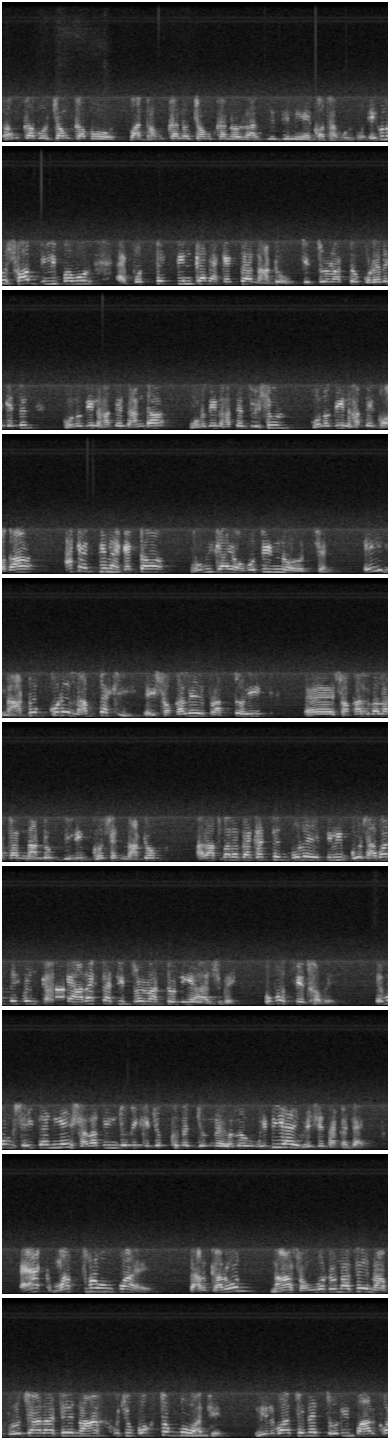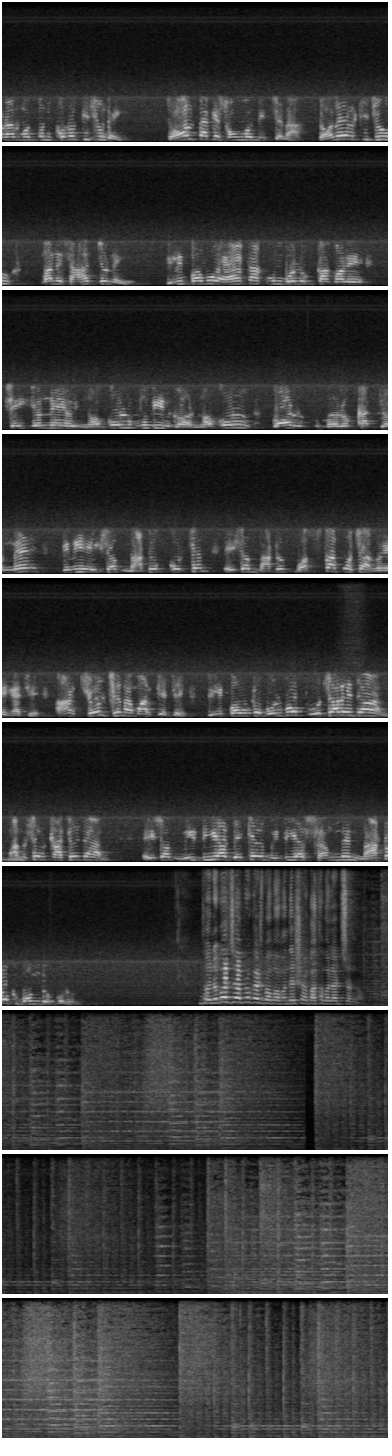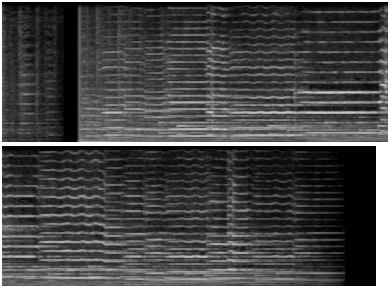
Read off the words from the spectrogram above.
ধমকাবো, চমকাবো বা ধমকানো চমকানোর রাজনীতি নিয়ে কথা বলব। এগুলো সব দিলীপ বাবুর প্রত্যেক দিনকার এক একটা নাটক। চিত্রনাট্য করে রেখেছেন। কোনোদিন হাতে ডান্ডা, কোনোদিন হাতে ত্রিশূল, কোনোদিন হাতে গদা, এক একদিন এক একটা ভূমিকায় অবতীর্ণ হচ্ছেন। এই নাটক করে লাভটা কি? এই সকালের প্রাত্যহিক সকালবেলাকার নাটক, দিলীপ ঘোষের নাটক আর আপনারা দেখাচ্ছেন বলে দিলীপ ঘোষ আবার দেখবেন কালকে আর একটা চিত্রনাট্য নিয়ে আসবে, উপস্থিত হবে। এবং সেইটা নিয়েই সারাদিন যদি কিছুক্ষণের জন্য হলেও মিডিয়ায় ভেসে থাকা যায়। একমাত্র উপায়, তার কারণ না সংগঠন আছে, না প্রচার আছে, না কিছু বক্তব্য আছে। নির্বাচনের তরি পার করার মতন কোনো কিছু নেই। দল তাকে সঙ্গ দিচ্ছে না। দলের কিছু মানে সাহায্য নেই। দিলীপ বাবু একা কুম্ভ রক্ষা করে, সেই জন্য ওই নকল মুদির গড় নকল গড় রক্ষার জন্যে তিনি এইসব নাটক করছেন, এইসব নাটক বস্তা পচা হয়ে গেছে, আর চলছে না মার্কেটে। দিলীপ বাবুকে বলব, প্রচারে যান, মানুষের কাছে যান। এইসব মিডিয়া ডেকে মিডিয়ার সামনে নাটক বন্ধ করুন। ধন্যবাদ জয়প্রকাশ বাবু আমাদের সঙ্গে কথা বলার জন্য।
